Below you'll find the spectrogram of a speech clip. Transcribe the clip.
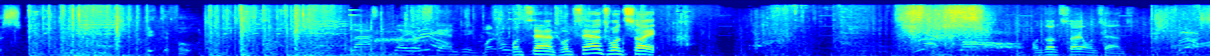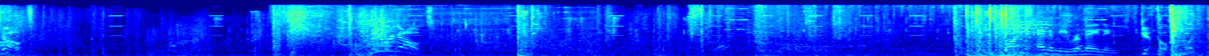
useless. Hit. Last player standing. One stands, one stands, one site. One's on site, one stands. Flash out. Remaining. Get off my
